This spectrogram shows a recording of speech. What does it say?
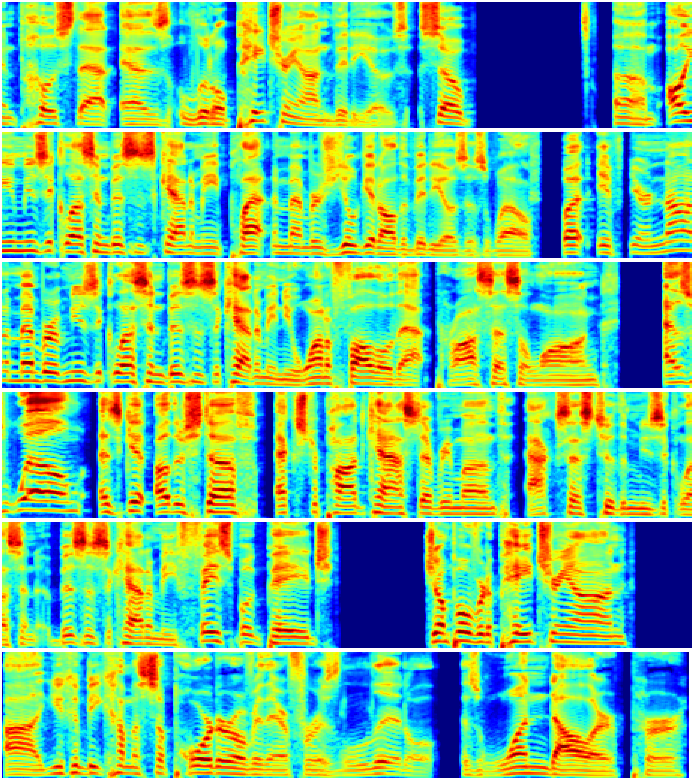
and post that as little Patreon videos. So um, all you Music Lesson Business Academy Platinum members, you'll get all the videos as well. But if you're not a member of Music Lesson Business Academy and you want to follow that process along, as well as get other stuff, extra podcast every month, access to the Music Lesson Business Academy Facebook page, jump over to Patreon. Uh, you can become a supporter over there for as little as $1 per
